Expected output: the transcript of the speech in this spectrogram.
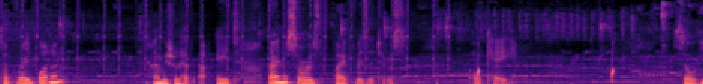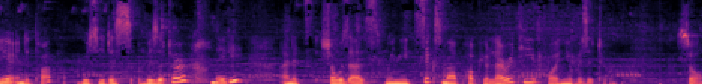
top right bottom. And we should have eight dinosaurs, five visitors. Okay. So here in the top, we see this visitor lady and it shows us we need six more popularity for a new visitor. So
